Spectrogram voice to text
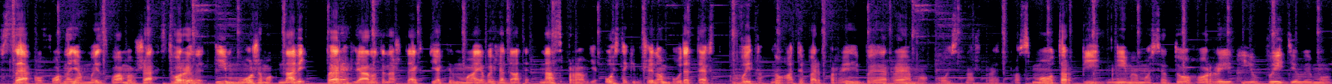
все оформлення ми з вами вже створили і можемо навіть переглянути наш текст, як він має виглядати насправді. Ось таким чином буде текст видно. Ну а тепер приберемо ось наш предпросмотр, піднімемося до гори і виділимо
